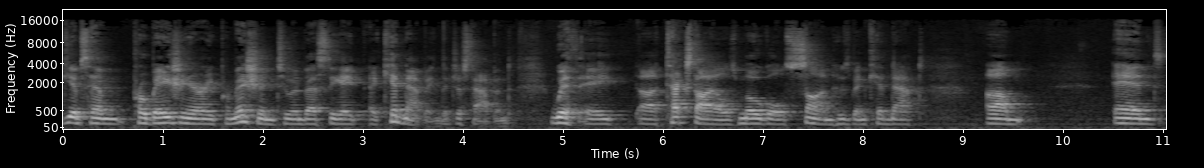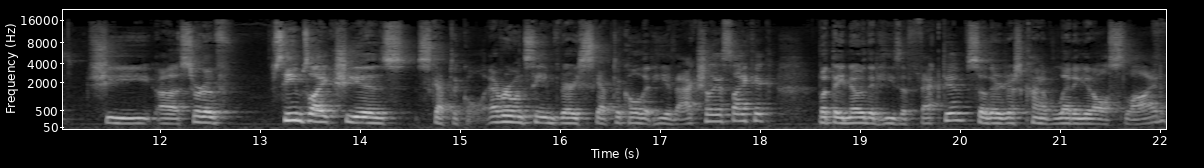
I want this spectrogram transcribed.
gives him probationary permission to investigate a kidnapping that just happened with a uh, textiles mogul's son who's been kidnapped, um, and she uh, sort of seems like she is skeptical. Everyone seems very skeptical that he is actually a psychic, but they know that he's effective, so they're just kind of letting it all slide.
